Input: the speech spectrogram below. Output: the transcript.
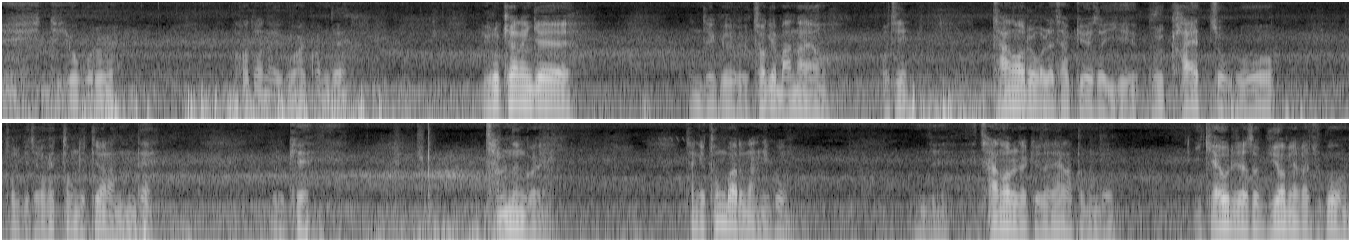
예, 이제 요거를 걷어내고 할 건데 이렇게 하는 게 이제 그 저게 많아요. 뭐지? 장어를 원래 잡기 위해서 이게 물 가해 쪽으로 저렇게 제가 회통도 띄워놨는데 이렇게 잡는 거예요. 참게 통발은 아니고 이제 장어를 잡기 위해서 해놨던 건데 이 개울이라서 위험해가지고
